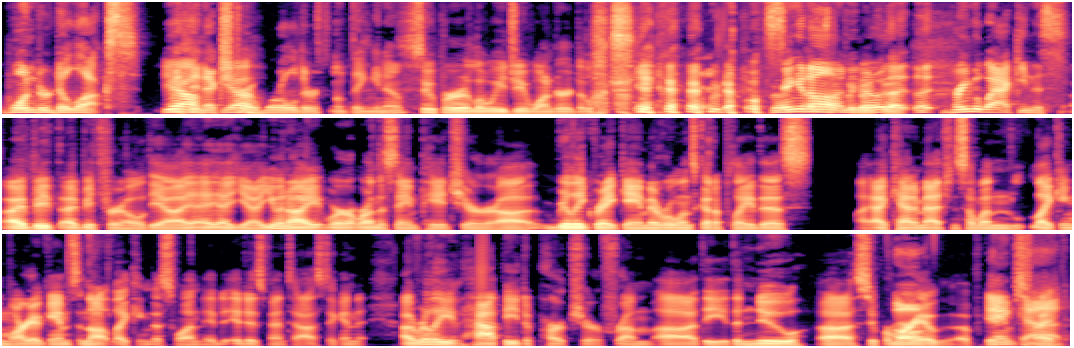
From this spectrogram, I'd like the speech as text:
Wonder Deluxe yeah, with an extra yeah. world or something, you know. Super Luigi Wonder Deluxe. Yeah. bring it on, you know. Like that. That, bring the wackiness. I'd be, I'd be thrilled. Yeah, I, I, yeah. You and I, we're, we're on the same page here. Uh, really great game. Everyone's got to play this. I, I, can't imagine someone liking Mario games and not liking this one. It, it is fantastic and a really happy departure from uh, the the new uh, Super oh, Mario oh, games. Thank God.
